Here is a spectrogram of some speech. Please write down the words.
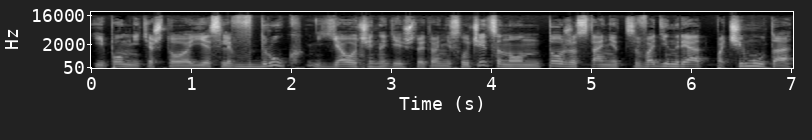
И помните, что если вдруг, я очень надеюсь, что этого не случится, но он тоже станет в один ряд почему-то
